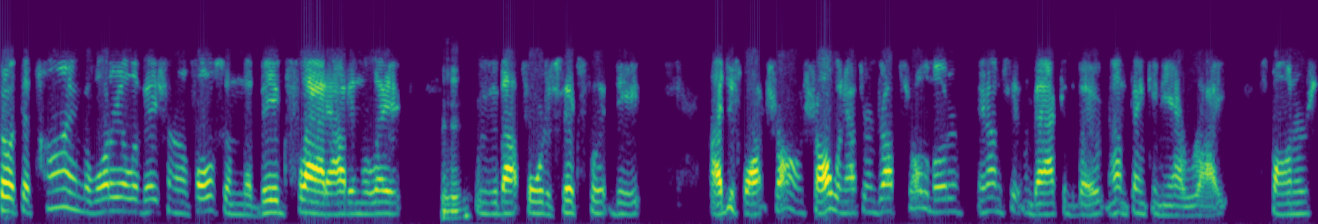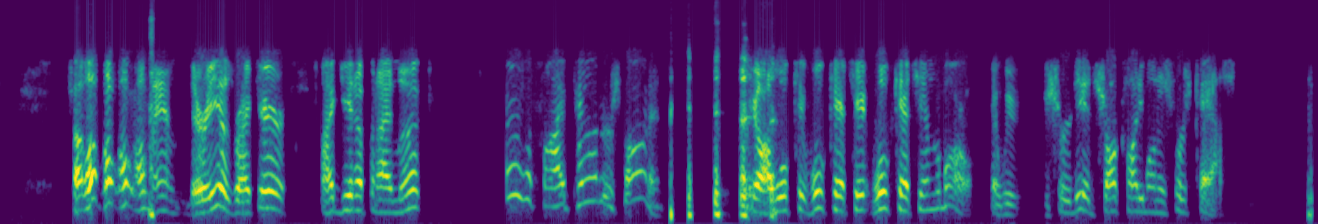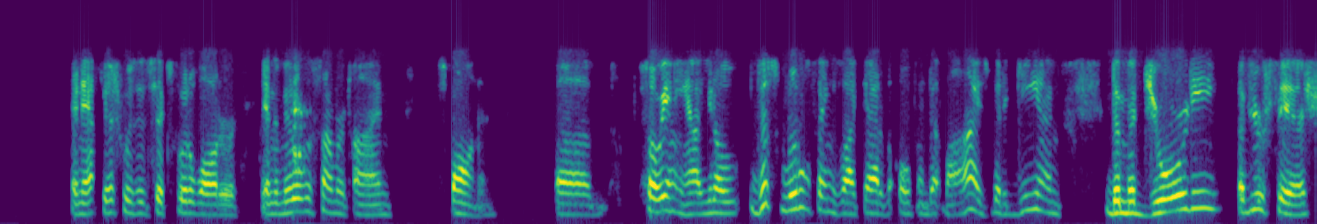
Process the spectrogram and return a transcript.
So at the time, the water elevation on Folsom, the big flat out in the lake, Mhm. was about four to six foot deep. I just watched Shaw. Shaw went out there and dropped the trolling motor, and I'm sitting back in the boat, and I'm thinking, "Yeah, right, spawners." So, oh, oh, oh, oh man, there he is right there. I get up and I look. There's a five pounder spawning. you know, we'll we'll catch it. We'll catch him tomorrow, and we sure did. Shaw caught him on his first cast, and that fish was in six foot of water in the middle of the summertime, spawning. Um, so anyhow, you know, just little things like that have opened up my eyes. But again, the majority of your fish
